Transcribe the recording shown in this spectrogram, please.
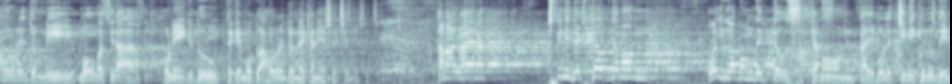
আহরণের জন্য মৌমাছিরা অনেক দূর থেকে মধু আহরণের জন্য এখানে এসেছে। আমার ভাইয়েরা, তিনি দেখতেও যেমন, ওই লবণ দেখতেও তেমন, তাই বলে চিনি কোনোদিন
